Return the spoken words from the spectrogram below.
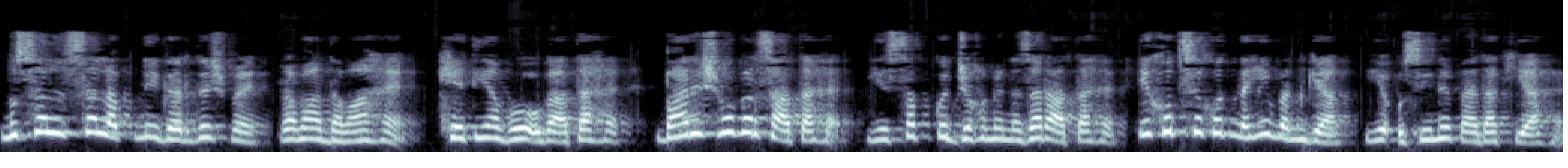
مسلسل اپنی گردش میں رواں دواں ہیں۔ کھیتیاں وہ اگاتا ہے، بارش وہ برساتا ہے۔ یہ سب کچھ جو ہمیں نظر آتا ہے، یہ خود سے خود نہیں بن گیا، یہ اسی نے پیدا کیا ہے۔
